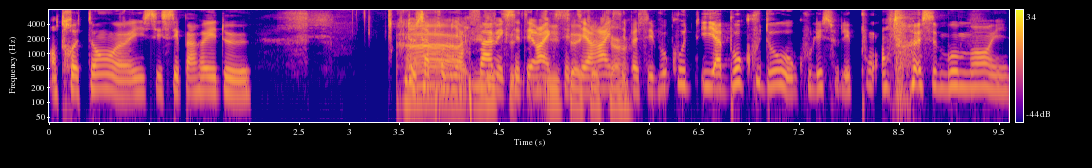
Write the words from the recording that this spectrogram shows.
entre-temps, euh, il s'est séparé de, de sa ah, première femme, etc., etc. Il s'est passé beaucoup, il y a beaucoup d'eau coulé sous les ponts entre ce moment et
